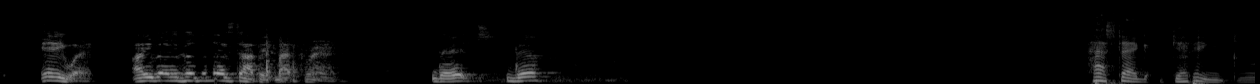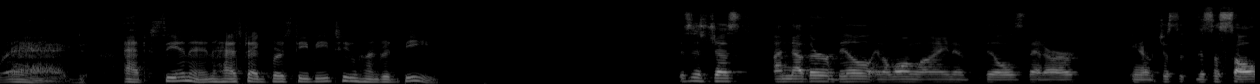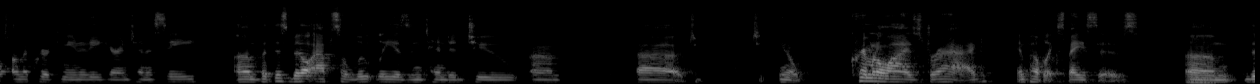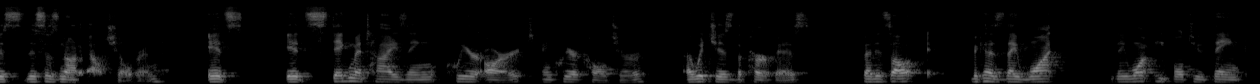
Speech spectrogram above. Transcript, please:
Anyway, are you ready for the next topic, my friend? Let's go. Hashtag getting dragged at CNN, hashtag First TV 200B. This is just another bill in a long line of bills that are, you know, just this assault on the queer community here in Tennessee. Um, but this bill absolutely is intended to um, uh, to, to, you know, criminalize drag in public spaces. Um, this this is not about children. It's it's stigmatizing queer art and queer culture, uh, which is the purpose. But it's all because they want they want people to think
